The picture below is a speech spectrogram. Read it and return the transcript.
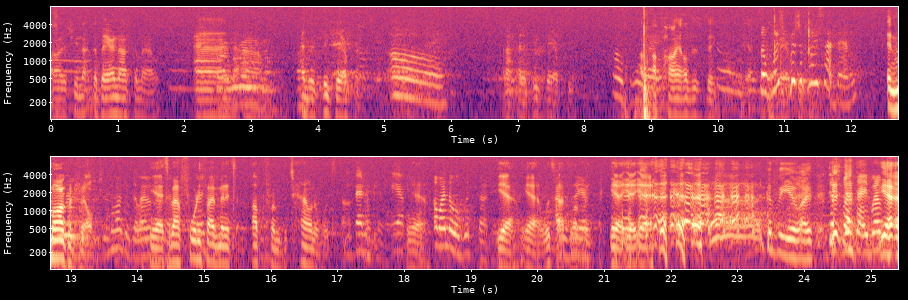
Uh, she knocked, the bear knocked them out, and um, and there's big bear prints. Oh, And a big bear piece, oh a, boy. a pile this big. Yeah. So where's, where's your place at, Danny? In Margaretville. Margaretville, I don't Yeah, know it's that. about 45 minutes up from the town of Woodstock. Yeah, Oh, I know what Woodstock is. yeah, yeah. Woodstock's was there. Yeah, yeah, yeah. Good for you. I, Just for yeah, a day, well, Yeah.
